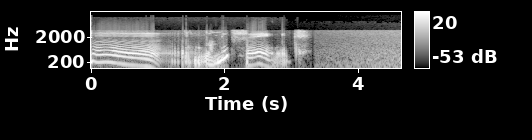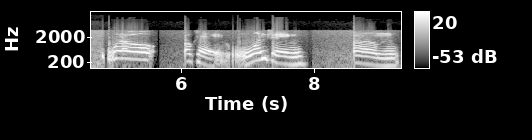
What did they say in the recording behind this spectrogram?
Hmm. Let me think. Well, okay. One thing um,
